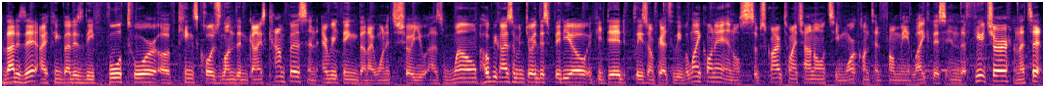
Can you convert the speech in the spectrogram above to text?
that is it. I think that is the full tour of King's College London Guys campus and everything that I wanted to show you as well. I hope you guys have enjoyed this video. If you did, please don't forget to leave a like on it and also subscribe to my channel to see more content from me like this in the future. And that's it.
